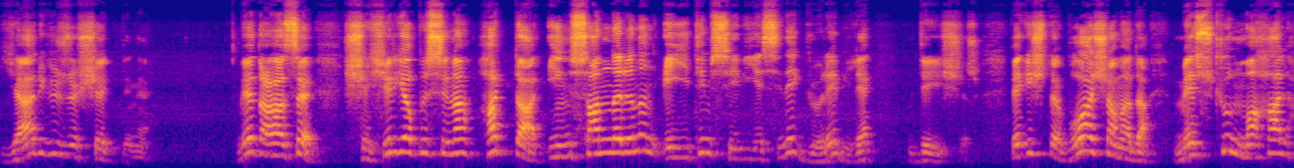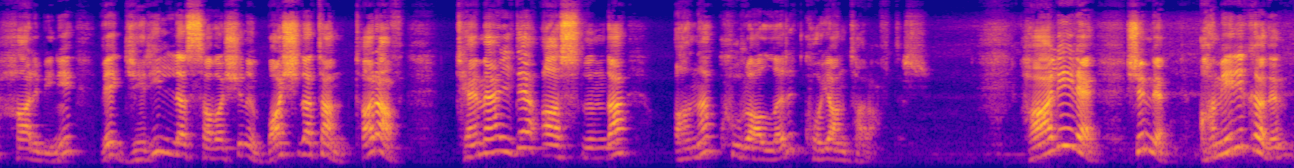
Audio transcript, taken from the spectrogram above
yeryüzü şekline ve dahası şehir yapısına hatta insanların eğitim seviyesine göre bile değişir. Ve işte bu aşamada meskun mahal harbini ve gerilla savaşını başlatan taraf temelde aslında ana kuralları koyan taraftır. Haliyle şimdi Amerika'nın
